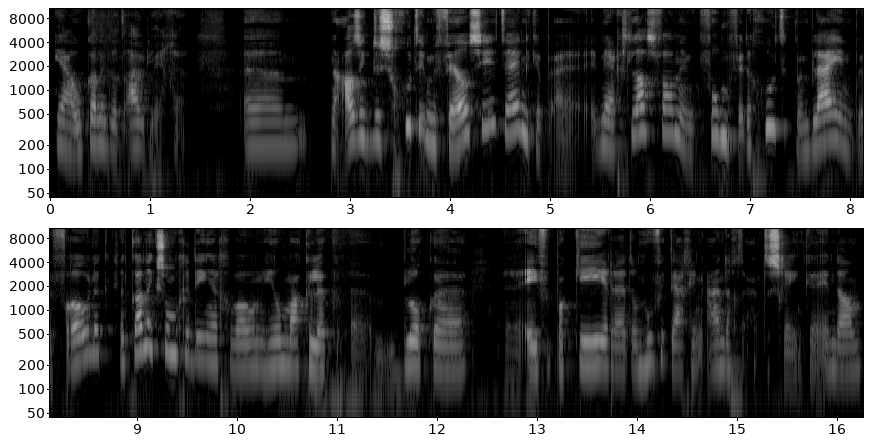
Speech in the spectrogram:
ja, hoe kan ik dat uitleggen? Ehm, nou, als ik dus goed in mijn vel zit hè, en ik heb uh, nergens last van en ik voel me verder goed, ik ben blij en ik ben vrolijk, dan kan ik sommige dingen gewoon heel makkelijk ehm, blokken, uh, even parkeren. Dan hoef ik daar geen aandacht aan te schenken en dan,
